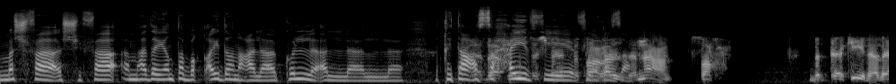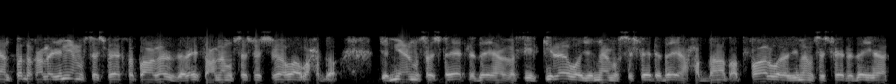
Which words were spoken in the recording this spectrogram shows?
مشفى الشفاء، أم هذا ينطبق أيضا على كل القطاع الصحي في في غزة؟ نعم صح. بالتأكيد هذا ينطبق على جميع مستشفيات قطاع غزة ليس على مستشفى الشفاء وحده. جميع المستشفيات لديها غسيل كلى وجميع المستشفيات لديها حضانات أطفال وجميع المستشفيات لديها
